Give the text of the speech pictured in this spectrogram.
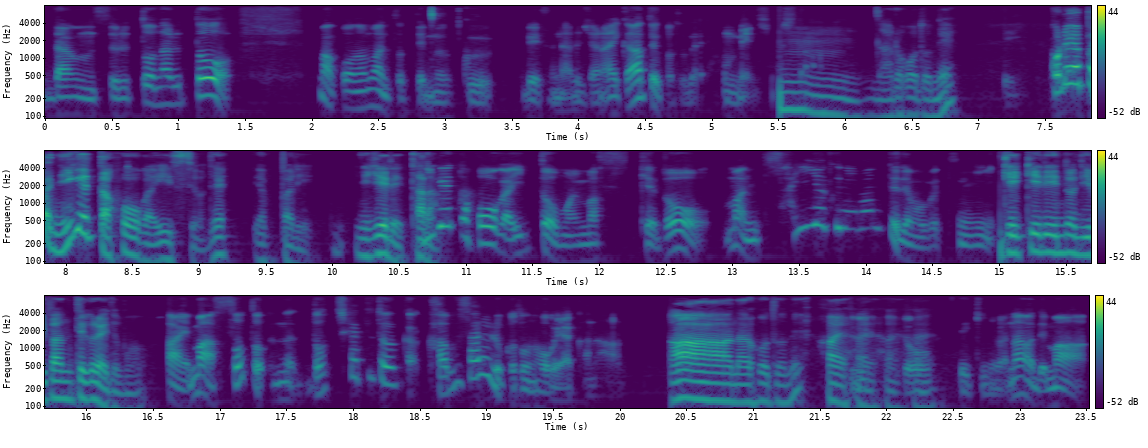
ダウンするとなると、まあ、この馬にとって向くレースになるんじゃないかなということで本命にしまうした。ん。なるほどね。これやっぱり逃げた方がいいですよね。やっぱり。逃げれたら逃。げた方がいいと思いますけど、まあ、最悪2番手でも別に、激輪の2番手ぐらいでも。はい、まあ、外、などっちかっていうとか、かぶされることの方が嫌かなああ、なるほどね。はいはいはい、はい。的には。なので、まあ、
